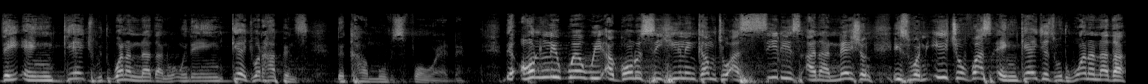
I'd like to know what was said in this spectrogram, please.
They engage with one another. And when they engage, what happens? The car moves forward. The only way we are going to see healing come to our cities and our nation is when each of us engages with one another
